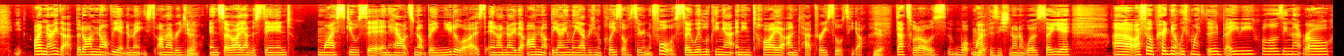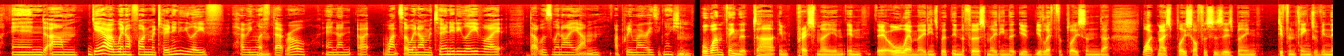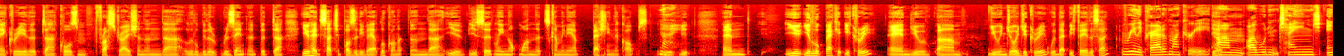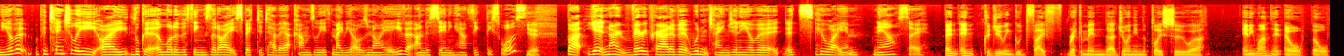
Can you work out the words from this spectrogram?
I know that, but I'm not Vietnamese. I'm Aboriginal. Yeah. And so I understand my skill set and how it's not being utilised. And I know that I'm not the only Aboriginal police officer in the force. So we're looking at an entire untapped resource here. Yeah. That's what I was, what my Yeah. position on it was. So yeah, uh, I fell pregnant with my third baby while I was in that role. And um, yeah, I went off on maternity leave having left that role. And I, I, once I went on maternity leave, I that was when I um I put in my resignation. Well, one thing that uh, impressed me in, in all our meetings, but in the first meeting, that you, you left the police, and uh, like most police officers, there's been different things within their career that uh, cause them frustration and uh, a little bit of resentment. But uh, you had such a positive outlook on it, and uh, you, you're certainly not one that's coming out bashing the cops. No. You, you, and you, you look back at your career, and you um, you enjoyed your career. Would that be fair to say? really proud of my career. Yeah. Um, I wouldn't change any of it. Potentially, I look at a lot of the things that I expected to have outcomes with. Maybe I was naive at understanding how thick this was. Yeah. But yeah, no, very proud of it. Wouldn't change any of it. it it's who I am now. So And and could you, in good faith, recommend uh, joining the police to uh, anyone, or or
